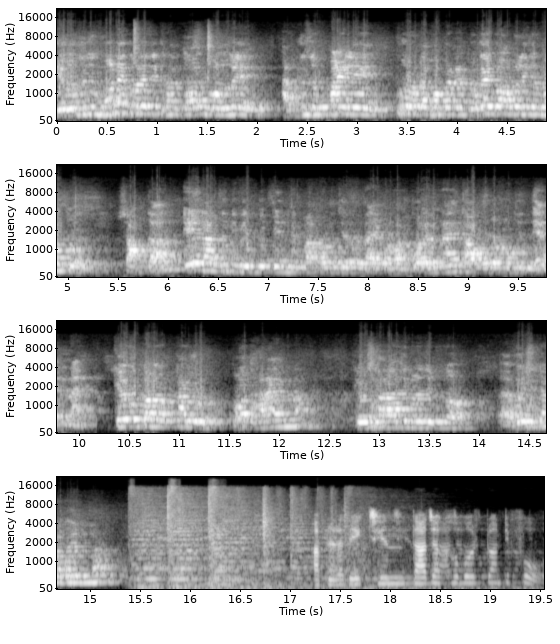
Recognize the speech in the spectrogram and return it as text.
কেউ যদি মনে করে যে এখানে দল করলে আর কিছু পাইলে পুরোটা পকেটে ঢোকাইবো আওয়ামী লীগের মতো সাবধান। এই রাজনীতি কিন্তু বিএনপির ছিল তাই গ্রহণ করেন নাই কাউকে অনুমতি দেন নাই। কেউ কারোর কারোর পদ হারায়েন না কেউ সারা জীবনের জন্য বহিষ্কার হবেন না। আপনারা দেখছেন তাজা খবর টোয়েন্টি ফোর।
